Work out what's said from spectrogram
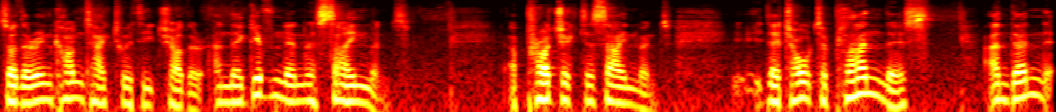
So they're in contact with each other and they're given an assignment, a project assignment. They're told to plan this and then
